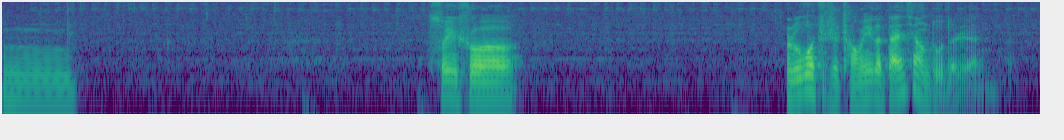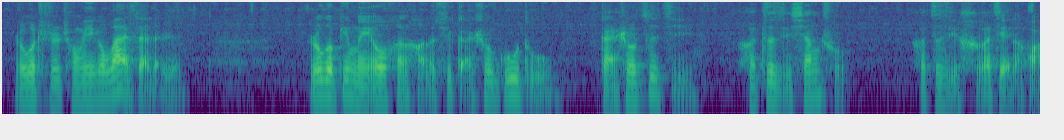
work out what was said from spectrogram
嗯，所以说，如果只是成为一个单向度的人，如果只是成为一个外在的人，如果并没有很好的去感受孤独，感受自己。和自己相处，和自己和解的话，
